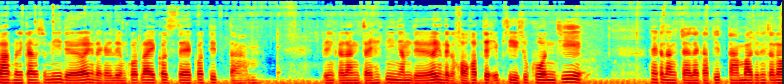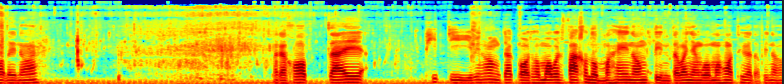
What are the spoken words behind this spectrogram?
ฝากบรรยากาศไว้สักนี้เด้ออย่างไรก็อย่าลืมกดไลค์กดแชร์กดติดตาม เป็นกำลังใจให้นี่ยำเด้ออย่างไรก็ขอขอบใจ FC ทุกคนที่ให้กำลังใจและก็ติดตามบ้าจนถึงตลอดเลยเนาะแล้วก็ขอบใจพี่จีพี่น้องจากกอทมเป็นฝากขนมมาให้น้องตินแต่ว่ายังบ่มาฮอดเทือดอกพี่น้อง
